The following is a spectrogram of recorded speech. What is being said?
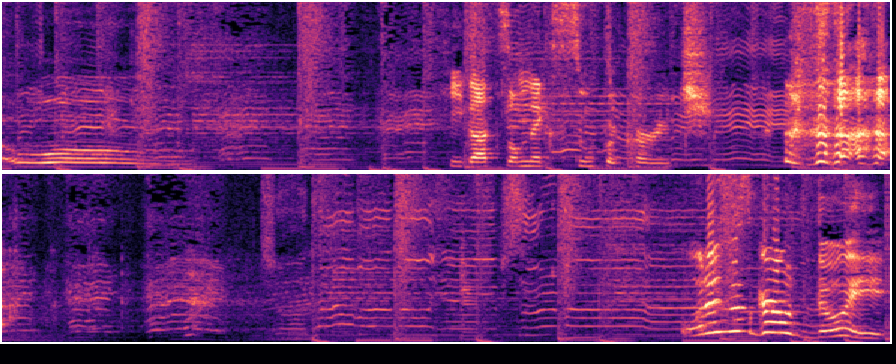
Whoa. He got some like super courage. what is this girl doing?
